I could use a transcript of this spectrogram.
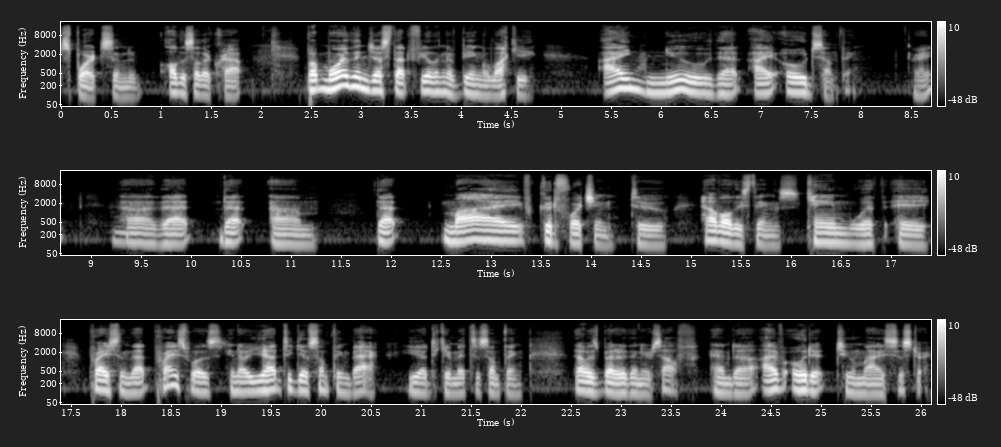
sports and all this other crap. But more than just that feeling of being lucky, I knew that I owed something, right? Mm. Uh, that that um, that my good fortune to have all these things came with a price, and that price was, you know, you had to give something back. You had to commit to something that was better than yourself. And uh, I've owed it to my sister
